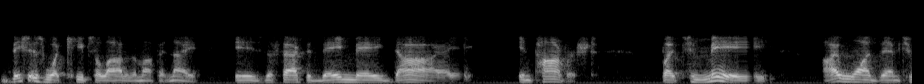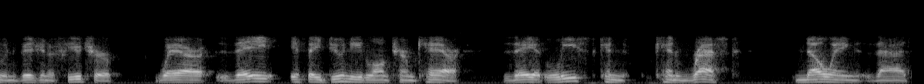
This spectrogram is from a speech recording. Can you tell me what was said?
this is what keeps a lot of them up at night is the fact that they may die impoverished. But to me, I want them to envision a future where they, if they do need long-term care, they at least can can rest knowing that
